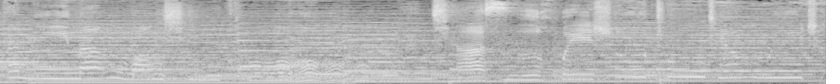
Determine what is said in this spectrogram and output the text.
叹呢喃望星空。恰似回首，终究一场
